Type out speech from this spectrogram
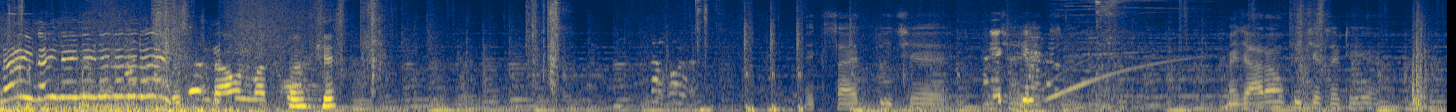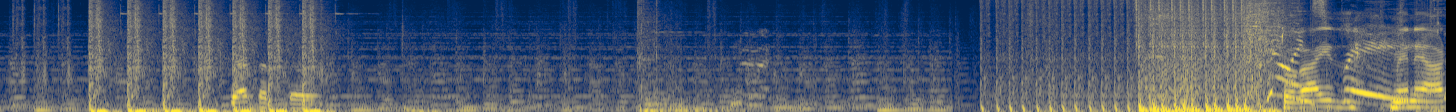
नहीं नहीं नहीं नहीं नहीं नहीं डाउन मत हो। एक शायद पीछे एक पीछे किल मैं जा रहा हूँ पीछे से ठीक है? क्या करते हो। तो गाइज़ मैंने आठ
